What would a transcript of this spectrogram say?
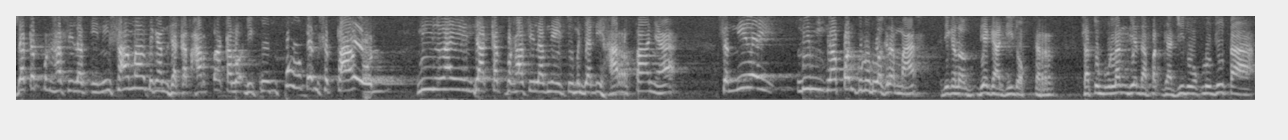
Zakat penghasilan ini sama dengan zakat harta kalau dikumpulkan setahun nilai zakat penghasilannya itu menjadi hartanya senilai 82 gram emas. Jadi kalau dia gaji dokter satu bulan dia dapat gaji 20 juta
